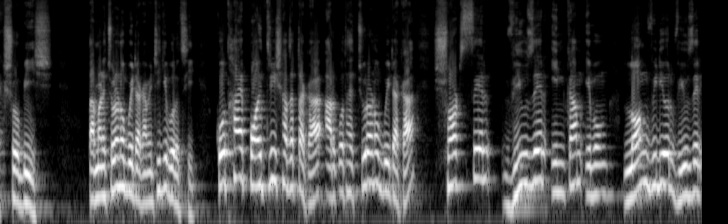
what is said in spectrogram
একশো বিশ। তার মানে চুরানব্বই টাকা, আমি ঠিকই বলেছি। কোথায় পঁয়ত্রিশ হাজার টাকা আর কোথায় চুরানব্বই টাকা? শর্টসের ভিউজের ইনকাম এবং লং ভিডিওর ভিউজের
